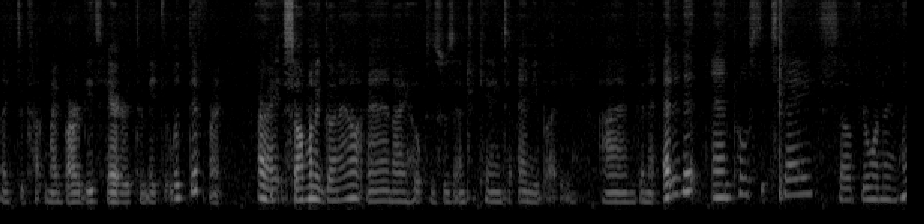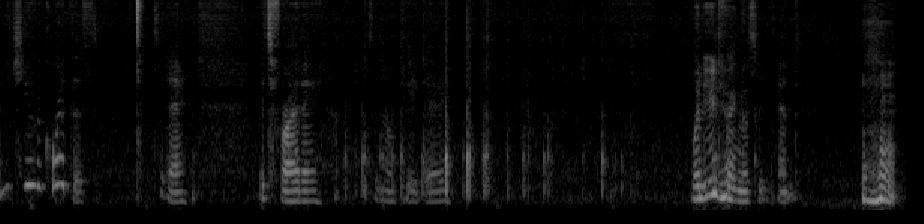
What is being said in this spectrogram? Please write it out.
likes to cut my Barbie's hair to make it look different. Alright, so I'm going to go now, and I hope this was entertaining to anybody. I'm going to edit it and post it today, so if you're wondering, when did she record this? Today. It's Friday. It's an okay day. What are you doing this weekend?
